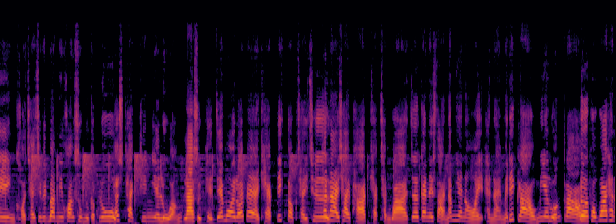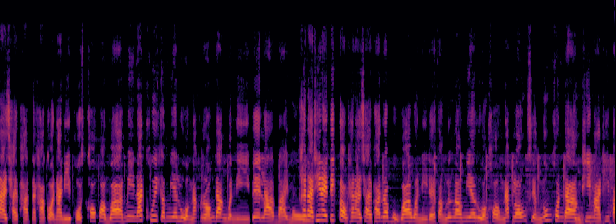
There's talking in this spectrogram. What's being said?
ริง ๆ ขอใช้ชีวิตแบบมีความสุขอยู่กับลูก hashtag ทีมเมียหลวง ล่าสุดเพจเจ๊มอยร้อยแปดแคปติ๊กตอกใช้ชื่อ ทนายชายพัฒน์แคปชันว่า เจอกันในศาลน้ำเมียน้อย ทนายไม่ได้กล่าว เมียหลวงกล่าว โดยพบว่าทนายชายพัฒน์นะคะ ก่อนหน้านี้โพสต์ข้อความว่ามีนัดคุยกับเมียหลวงนักร้องดังวันนี้ เวลาบ่ายโมงขณะที่ในติ๊กตอกทนายชายพัฒน์ระบุว่าวันนี้ได้ฟังเรื่องราวเมียหลวงของนักร้องเสียงนุ่มคนดังถึงที่มาที่ไป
